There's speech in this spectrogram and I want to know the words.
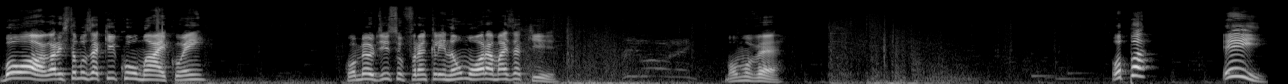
Bom, ó, agora estamos aqui com o Michael, hein? Como eu disse, o Franklin não mora mais aqui. Vamos ver. Opa! Ei!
